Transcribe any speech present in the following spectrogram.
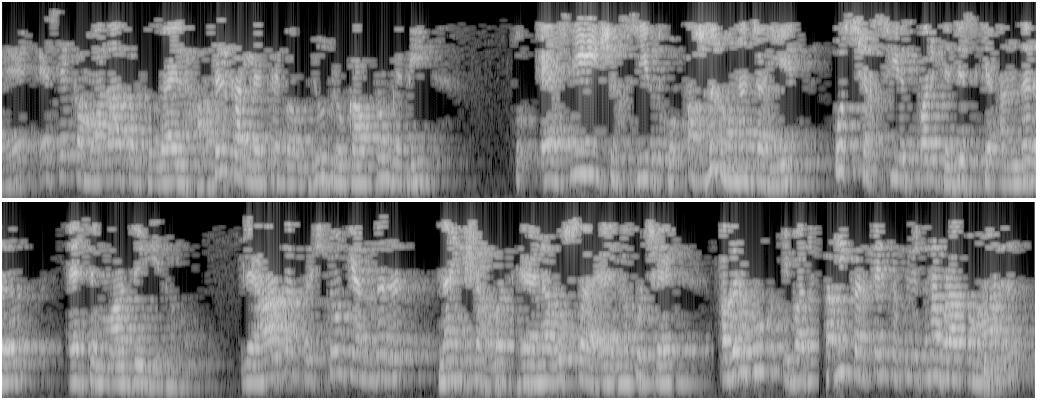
ہے، ایسے کمالات اور فضائل حاصل کر لیتے باوجود رکاوٹوں کے بھی، تو ایسی شخصیت کو افضل ہونا چاہیے اس شخصیت پر کہ جس کے اندر ایسے مادے ہی نہ ہو لہذا فرشتوں کے اندر نہ ہی شہوت ہے، نہ غصہ ہے، نہ کچھ ہے۔ اگر وہ عبادت ہی کرتے ہیں تو کوئی اتنا بڑا کمال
